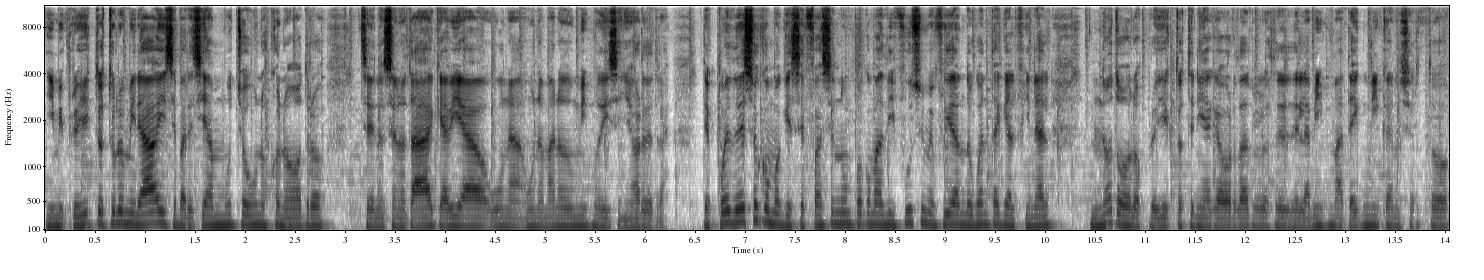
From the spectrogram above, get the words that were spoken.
Y mis proyectos tú los mirabas y se parecían mucho unos con otros, se, se notaba que había una, una, mano de un mismo diseñador detrás. Después de eso como que se fue haciendo un poco más difuso y me fui dando cuenta que al final no todos los proyectos tenía que abordarlos desde la misma técnica, ¿no es cierto?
